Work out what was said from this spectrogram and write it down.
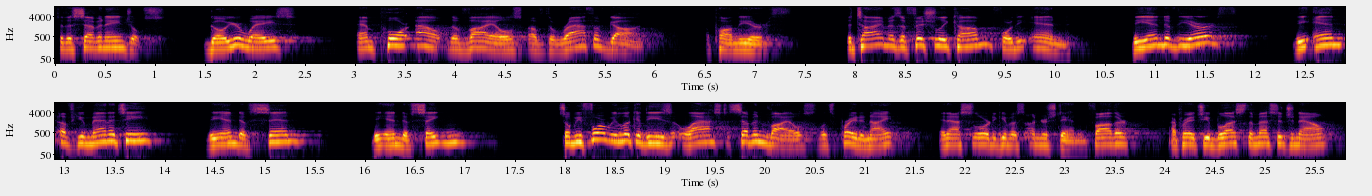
to the seven angels, Go your ways and pour out the vials of the wrath of God upon the earth. The time has officially come for the end the end of the earth, the end of humanity, the end of sin, the end of Satan. So before we look at these last seven vials, let's pray tonight and ask the Lord to give us understanding. Father, I pray that you bless the message now.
